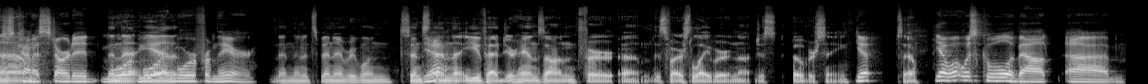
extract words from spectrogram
Just um, kind of started more, that- more yeah, and more from there. and then it's been everyone since Yeah. then that you've had your hands on for um, as far as labor, and not just overseeing. Yep. So Yeah, what was cool about um,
